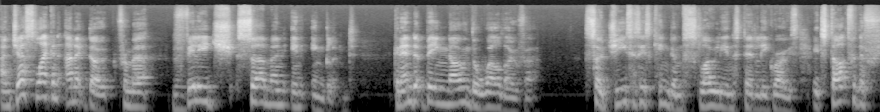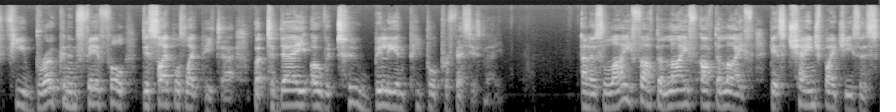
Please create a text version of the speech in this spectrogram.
And just like an anecdote from a village sermon in England can end up being known the world over, so Jesus' kingdom slowly and steadily grows. It starts with a few broken and fearful disciples like Peter, but today over 2 billion people profess his name. And as life after life after life gets changed by Jesus,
